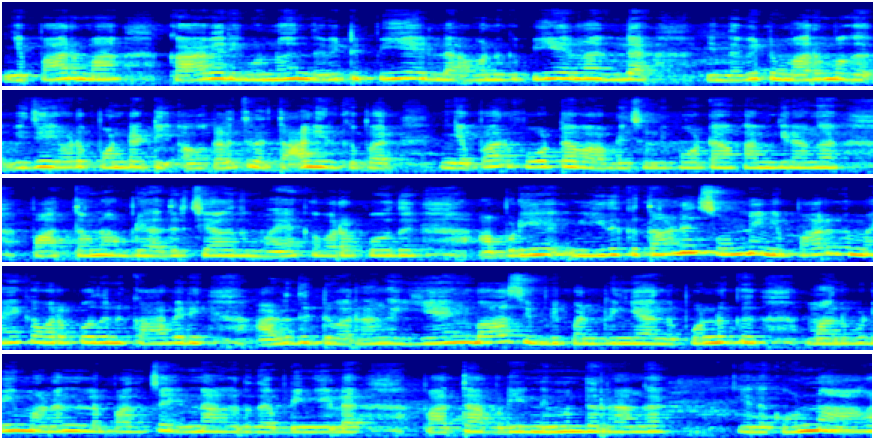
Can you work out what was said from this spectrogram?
இங்கே பாருமா காவேரி ஒன்றும் இந்த வீட்டு பிஏ இல்லை அவனுக்கு பிஏ எல்லாம் இல்லை. இந்த வீட்டு மருமக விஜயோட பொண்டாட்டி அவ கழுத்தில் தாலி இருக்கு பார். இங்கே பார் போட்டோவா அப்படின்னு சொல்லி ஃபோட்டோவை காமிக்கிறாங்க. பார்த்தோன்னா அப்படியே அதிர்ச்சி ஆகுது மயக்கம் வரப்போகுது. அப்படியே நீ இதுக்கு தானே சொன்னேன் இங்கே பாருங்க மயக்கம் வரப்போகுதுன்னு காவேரி அழுதுட்டு வர்றாங்க. ஏன் பாஸ் இப்படி பண்ணுறீங்க அந்த பொண்ணுக்கு மறுபடியும் மனநிலை பார்த்துச்சா என்ன ஆகுறது அப்படிங்கல பார்த்தா அப்படியே நிமிந்துடுறாங்க எனக்கு ஒன்றும் ஆகலை.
